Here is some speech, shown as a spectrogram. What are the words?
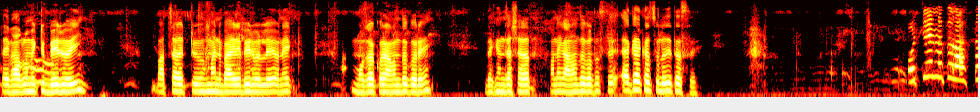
তাই ভাবলাম একটু বের হই। বাচ্চারা একটু মানে বাইরে বের হলে অনেক মজা করে, আনন্দ করে। দেখেন যারা অনেক আনন্দ করতেছে, একা একা চলে যেতেছে হচ্ছে না তো রাস্তা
